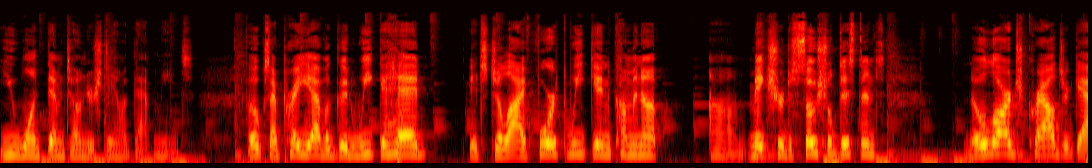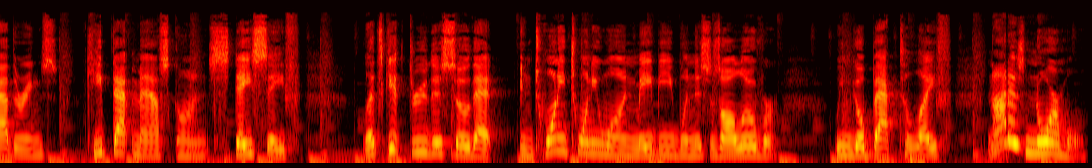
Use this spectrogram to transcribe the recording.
you want them to understand what that means. Folks, I pray you have a good week ahead. It's July 4th weekend coming up. Um, make sure to social distance, no large crowds or gatherings. Keep that mask on, stay safe. Let's get through this so that in 2021, maybe when this is all over, we can go back to life, not as normal,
